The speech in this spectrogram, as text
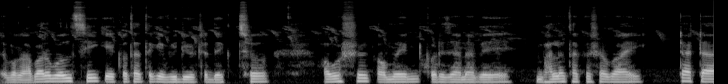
এবং আবারও বলছি, কে কোথা থেকে ভিডিওটা দেখছ, অবশ্যই কমেন্ট করে জানাবে। ভালো থাকো সবাই। টাটা!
